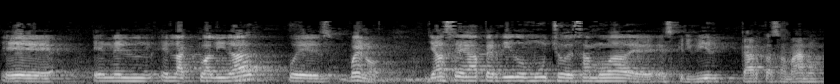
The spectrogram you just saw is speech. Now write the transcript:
Eh, en, el, en la actualidad, pues bueno, ya se ha perdido mucho esa moda de escribir cartas a mano,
